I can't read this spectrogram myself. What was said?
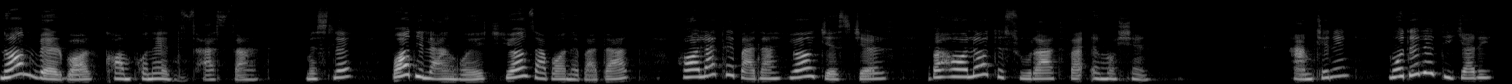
نان وربال کامپوننت هستند مثل body language یا زبان بدن حالت بدن یا gestures و حالات صورت و emotion همچنین مدل دیگری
